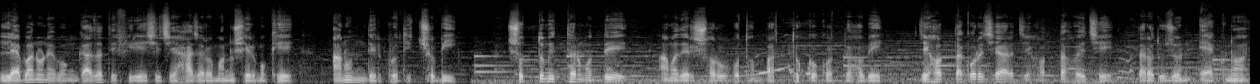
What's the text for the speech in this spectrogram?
লেবানন এবং গাজাতে ফিরে এসেছে হাজারো মানুষের মুখে আনন্দের প্রতিচ্ছবি। সত্য মিথ্যার মধ্যে আমাদের সর্বপ্রথম পার্থক্য করতে হবে। যে হত্যা করেছে আর যে হত্যা হয়েছে, তারা দুজন এক নয়।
